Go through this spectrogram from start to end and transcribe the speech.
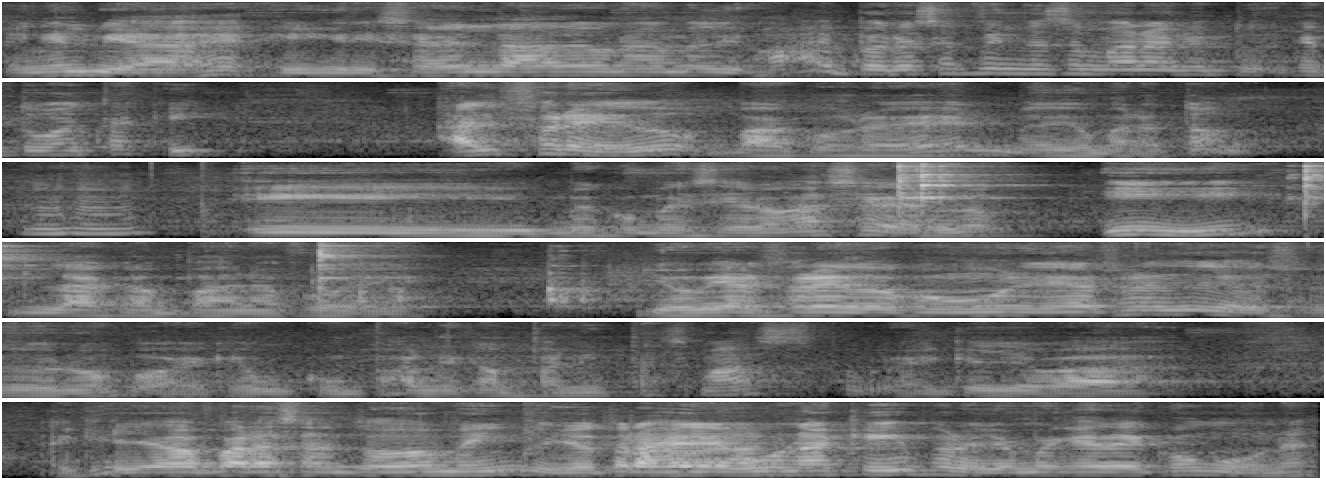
en el viaje y Griselda de una vez me dijo, ay, pero ese fin de semana que tú, que tú vas a estar aquí, Alfredo va a correr el medio maratón. Y me convencieron a hacerlo y la campana fue, yo vi a Alfredo con una y Alfredo y yo dije, no, pues hay que buscar un par de campanitas más, porque hay que llevar, hay que llevar para Santo Domingo. Yo traje una aquí, pero yo me quedé con una.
